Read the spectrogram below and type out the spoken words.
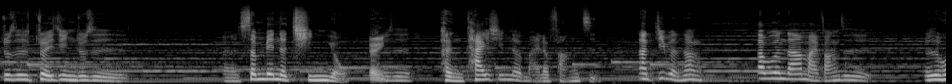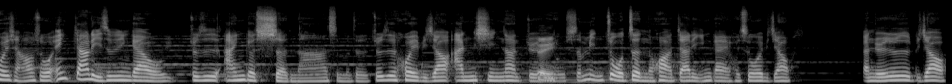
就是最近就是，呃，身边的亲友，就是很开心的买了房子。那基本上，大部分大家买房子，就是会想要说，哎，家里是不是应该有，就是安一个神啊什么的，就是会比较安心。那觉得有神明作证的话，家里应该也会是会比较，感觉就是比较。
